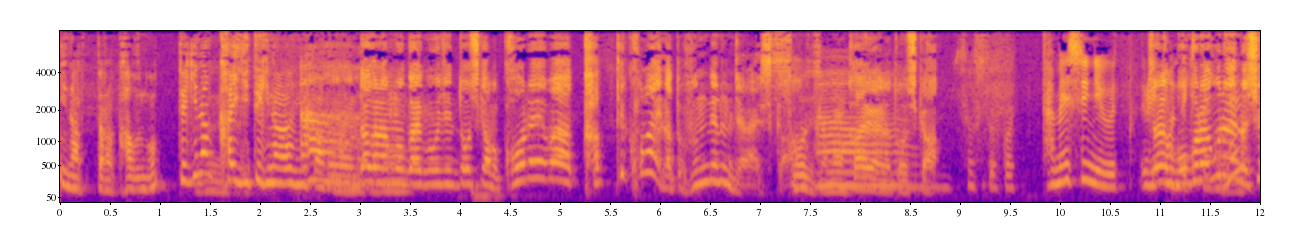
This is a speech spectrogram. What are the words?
になったら買うの的な懐疑的な見方なんですねだからもう外国人投資家もこれは買ってこないなと踏んでるんじゃないですかそうですよね。海外の投資家そうするとこう、試しに売りそれは込んできたりね。僕らぐらいの素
